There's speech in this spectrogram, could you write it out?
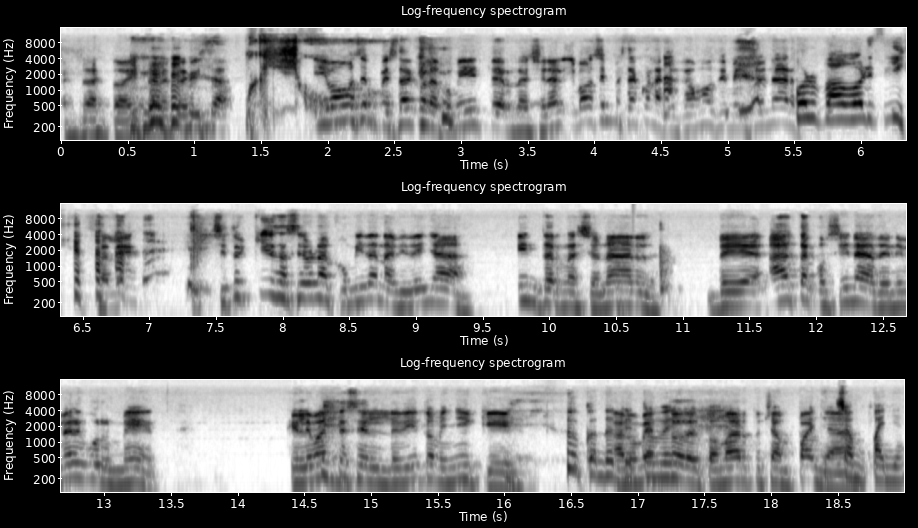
Exacto, ahí está la entrevista. Y vamos a empezar con la comida internacional. Y vamos a empezar con la que acabamos de mencionar. Por favor, sí. ¿Sale? Si tú quieres hacer una comida navideña internacional de alta cocina de nivel gourmet, que levantes el dedito meñique Cuando al te momento tomes de tomar tu champaña. champaña.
